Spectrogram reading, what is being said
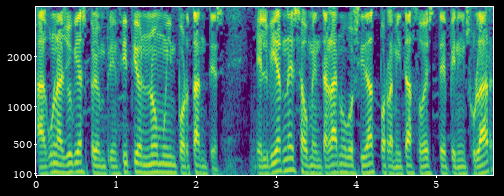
algunas lluvias, pero en principio no muy importantes. El viernes aumentará la nubosidad por la mitad oeste peninsular,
